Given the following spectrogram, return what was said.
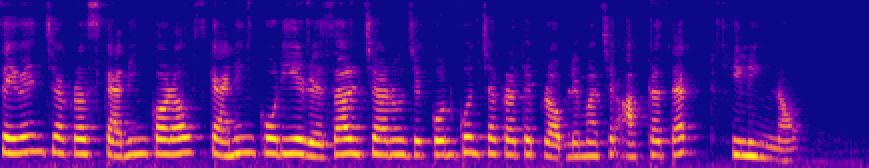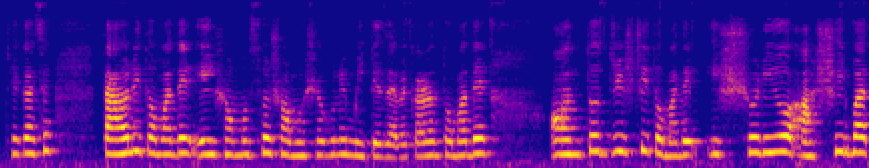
সেভেন চাকরা স্ক্যানিং করাও, স্ক্যানিং করিয়ে রেজাল্ট জানো যে কোন কোন চাকরাতে প্রবলেম আছে আফটার দ্যাট হিলিং নাও। ঠিক আছে? তাহলেই তোমাদের এই সমস্ত সমস্যাগুলি মিটে যাবে। কারণ তোমাদের অন্তর্দৃষ্টি, তোমাদের ঈশ্বরীয় আশীর্বাদ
